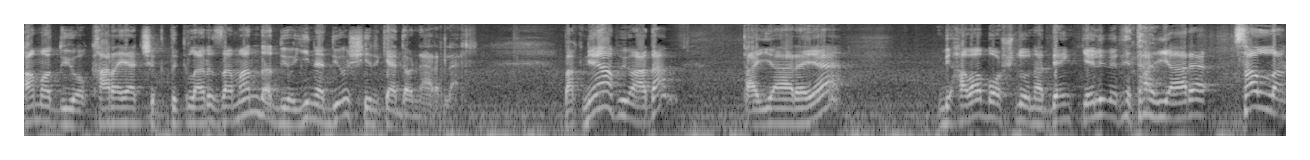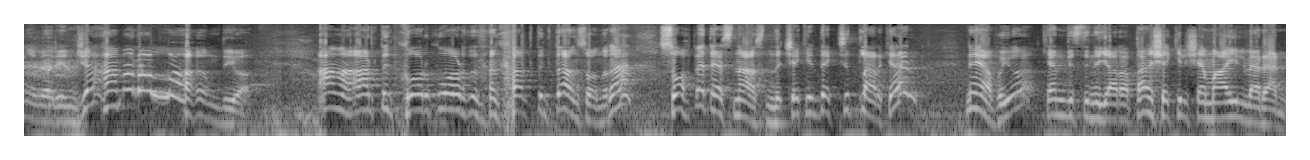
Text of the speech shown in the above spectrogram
ama diyor karaya çıktıkları zaman da diyor yine diyor şirke dönerler. Bak ne yapıyor adam? Tayyareye bir hava boşluğuna denk geliveri tayyare sallanıverince aman Allah'ım diyor. Ama artık korku ortadan kalktıktan sonra sohbet esnasında çekirdek çıtlarken ne yapıyor? Kendisini yaratan, şekil şemail veren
